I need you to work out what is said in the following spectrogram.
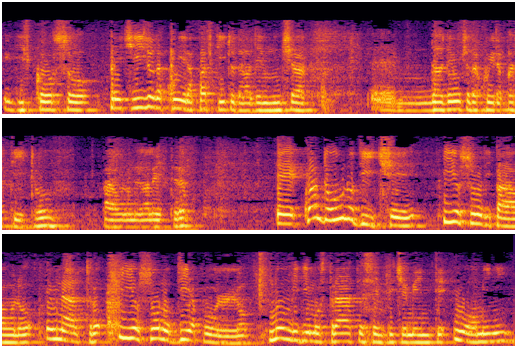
il discorso preciso da cui era partito, dalla denuncia, eh, dalla denuncia da cui era partito Paolo nella lettera. E quando uno dice io sono di Paolo e un altro io sono di Apollo, non vi dimostrate semplicemente uomini?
